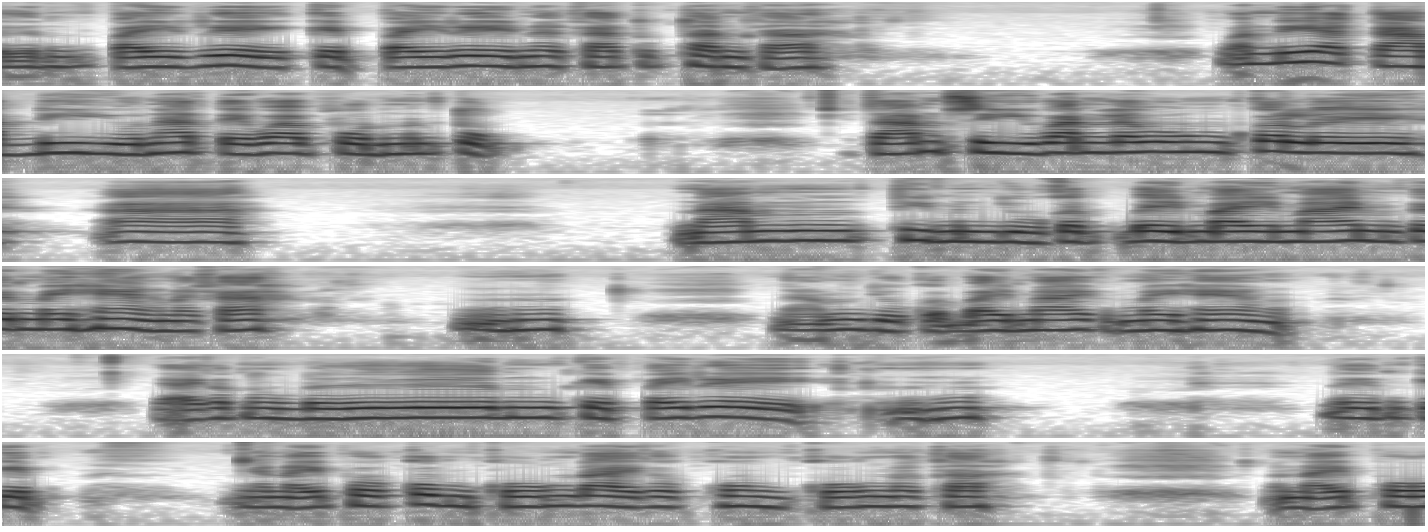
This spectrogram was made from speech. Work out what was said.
เดินไปเรื่อย เก็บไปเรื่อยนะคะ ทุกท่านค่ะ วันนี้อากาศดีอยู่นะ แต่ว่าฝนมันตก สามสี่วันแล้วก็เลยอ่าน้ำที่มันอยู่กับใบใบไม้มันก็ไม่แห้งนะคะ อือน้ำอยู่กับใบไม้ก็ไม่แห้งยายก็ต้องเดินเก็บไปเรื่อยอือเดินเก็บอันไหนพอก้มโค้งได้ก็โค้งโค้งนะคะอันไหนพอ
